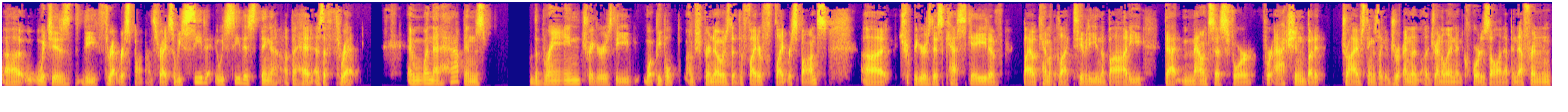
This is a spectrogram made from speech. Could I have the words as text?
uh, which is the threat response, right? So we see that we see this thing up ahead as a threat. And when that happens, the brain triggers the what people I'm sure know is that the fight or flight response uh, triggers this cascade of biochemical activity in the body that mounts us for for action, but it drives things like adrenaline, adrenaline and cortisol and epinephrine.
